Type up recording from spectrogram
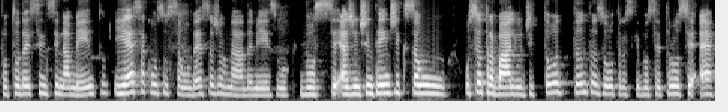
por todo esse ensinamento e essa construção dessa jornada mesmo. Você, a gente entende que são o seu trabalho de to, tantas outras que você trouxe é a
